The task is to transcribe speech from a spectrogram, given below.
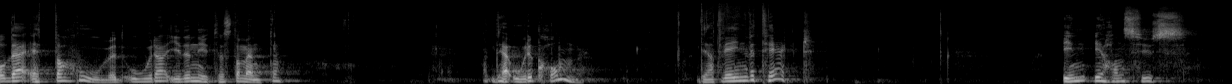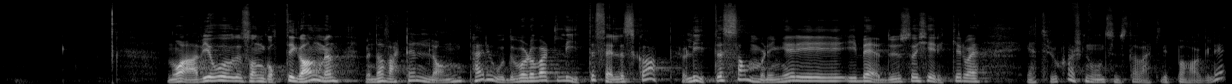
og det er et av hovedorda i Det nye testamentet. Det er ordet 'kom'. Det at vi er invitert inn i hans hus. Nå er vi jo sånn godt i gang, men, men, det har vært en lang periode hvor det har vært lite fellesskap. Lite samlinger i, i bedehus og kirker. Og jeg, jeg tror kanskje noen syns det har vært litt behagelig.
